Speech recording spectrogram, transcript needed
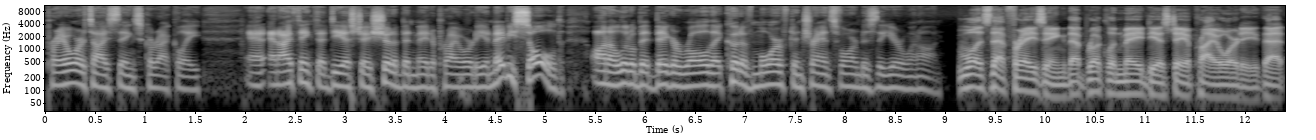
prioritize things correctly. And, and I think that DSJ should have been made a priority and maybe sold on a little bit bigger role that could have morphed and transformed as the year went on. Well, it's that phrasing that Brooklyn made DSJ a priority that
